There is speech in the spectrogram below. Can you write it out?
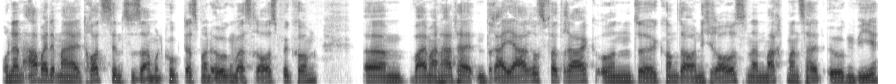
und dann arbeitet man halt trotzdem zusammen und guckt, dass man irgendwas rausbekommt ähm, weil man hat halt einen Dreijahresvertrag und äh, kommt da auch nicht raus und dann macht man es halt irgendwie.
